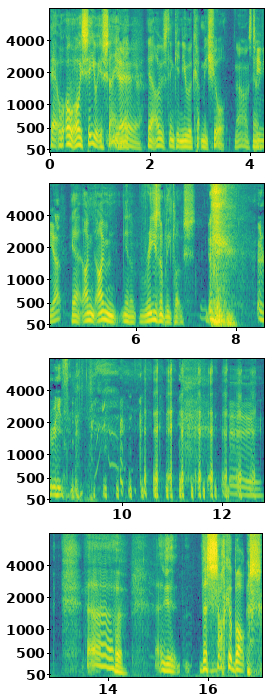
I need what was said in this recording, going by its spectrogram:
yeah. Oh, oh, I see what you're saying. Yeah, yeah, yeah. yeah I was thinking you were cutting me short. No, I was teeing yeah. you up. Yeah, I'm, I'm, you know, reasonably close. reason. oh, the soccer box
